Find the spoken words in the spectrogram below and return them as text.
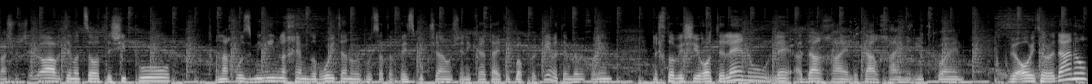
משהו שלא אהבתם, הצעות לשיפור, אנחנו זמינים לכם, דברו איתנו בקבוצת הפייסבוק שלנו שנקראת הייטק בפרקים, אתם גם יכולים לכתוב ישירות אלינו, להדר חי, לטל חי, נירית כהן ואורי טולדנו.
